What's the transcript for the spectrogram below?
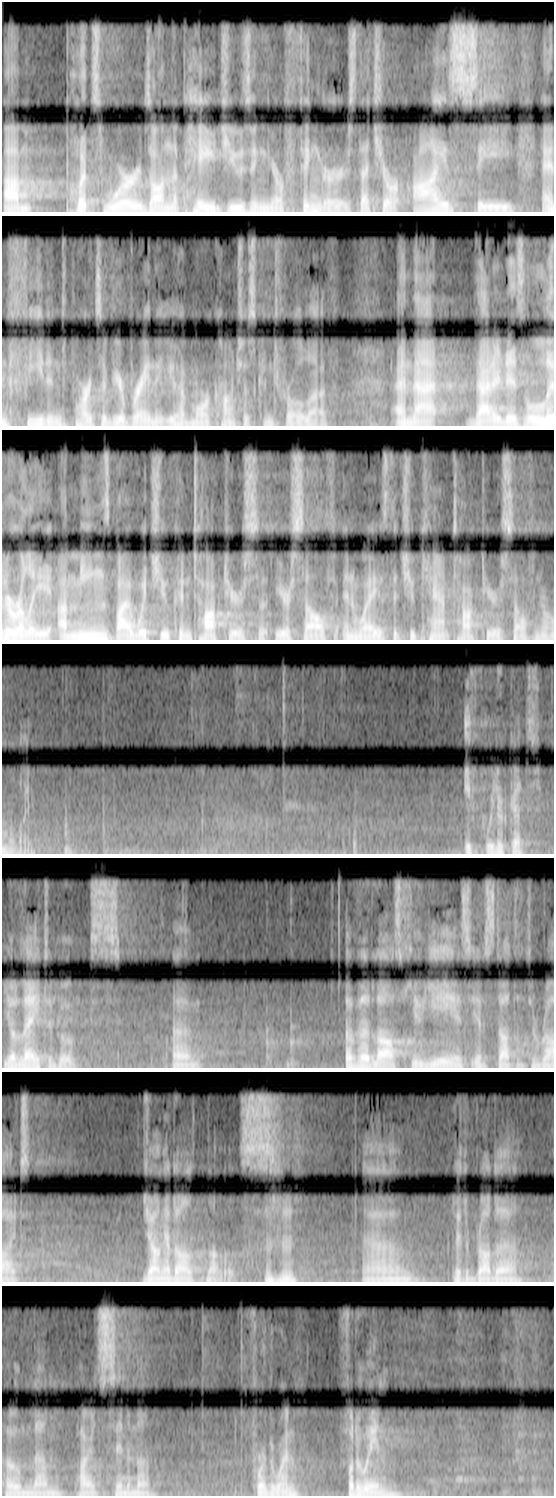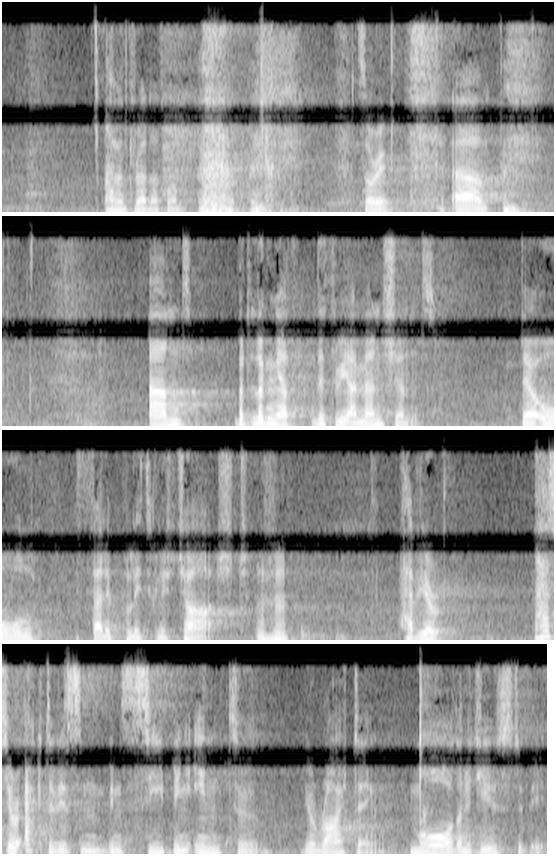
um, puts words on the page using your fingers that your eyes see and feed into parts of your brain that you have more conscious control of. And that, that it is literally a means by which you can talk to your, yourself in ways that you can't talk to yourself normally. if we look at your later books, um, over the last few years, you've started to write young adult novels. Mm-hmm. Um, Little Brother, Homeland, Pirate Cinema. For the Win? For the Win. I haven't read that one. Sorry. Um, and but looking at the three I mentioned, they're all fairly politically charged. Mm-hmm. Have your has your activism been seeping into your writing more than it used to be?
